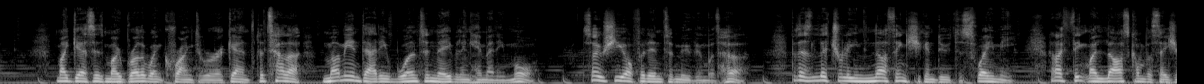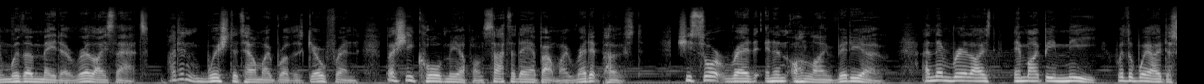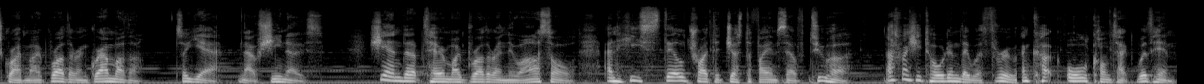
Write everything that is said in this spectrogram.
My guess is my brother went crying to her again to tell her mummy and daddy weren't enabling him anymore, so she offered him to move in with her but there's literally nothing she can do to sway me, and I think my last conversation with her made her realize that. I didn't wish to tell my brother's girlfriend, but she called me up on Saturday about my Reddit post. She saw it read in an online video, and then realized it might be me with the way I described my brother and grandmother. So yeah, now she knows. She ended up tearing my brother a new asshole, and he still tried to justify himself to her. That's when she told him they were through and cut all contact with him.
